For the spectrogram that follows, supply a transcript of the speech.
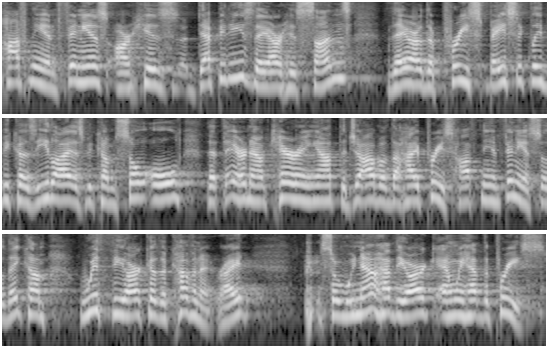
Hophni and Phinehas are his deputies, they are his sons. They are the priests basically because Eli has become so old that they are now carrying out the job of the high priest, Hophni and Phinehas. So they come with the Ark of the Covenant, right? so we now have the Ark and we have the priests.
